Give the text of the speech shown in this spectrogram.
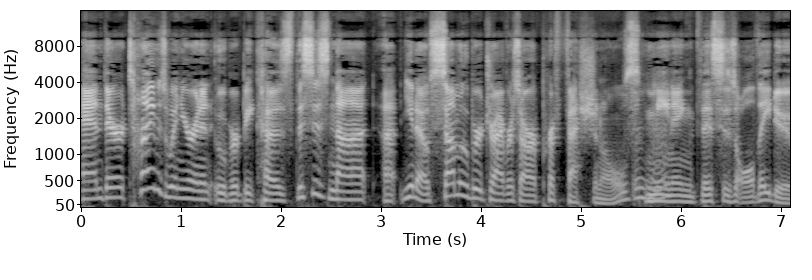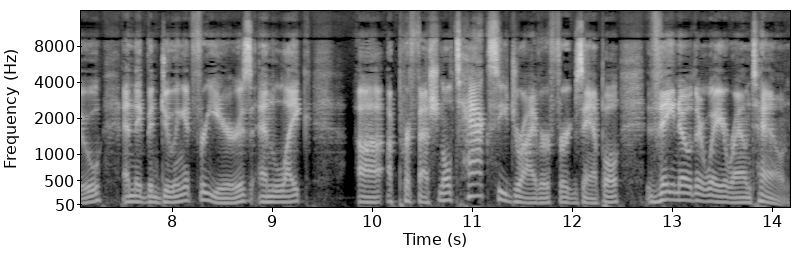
And there are times when you're in an Uber because this is not, uh, you know, some Uber drivers are professionals, Mm-hmm. meaning this is all they do and they've been doing it for years. And like uh, a professional taxi driver, for example, they know their way around town.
